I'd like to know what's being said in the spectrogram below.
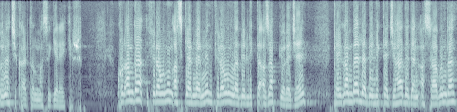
öne çıkartılması gerekir. Kur'an'da Firavun'un askerlerinin Firavun'la birlikte azap göreceği, peygamberle birlikte cihad eden ashabın da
